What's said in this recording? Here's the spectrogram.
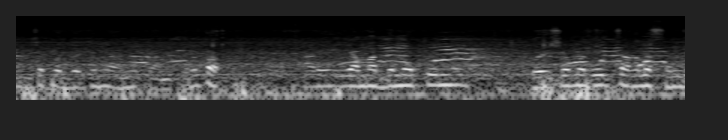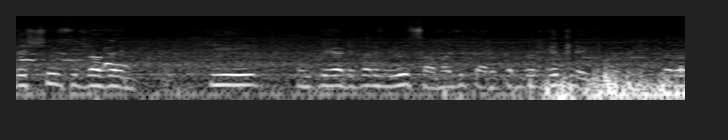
आमच्या पद्धतीने आम्ही काम करत आहोत. आणि या माध्यमातून भविष्यामध्ये एक चांगला संदेशही सुद्धा जाईल की तुमचे या ठिकाणी विविध सामाजिक कार्यक्रम जर घेतले तर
